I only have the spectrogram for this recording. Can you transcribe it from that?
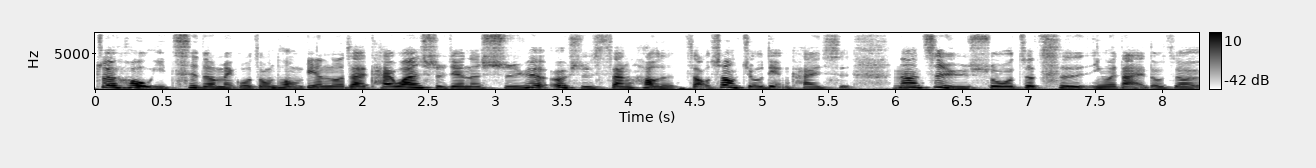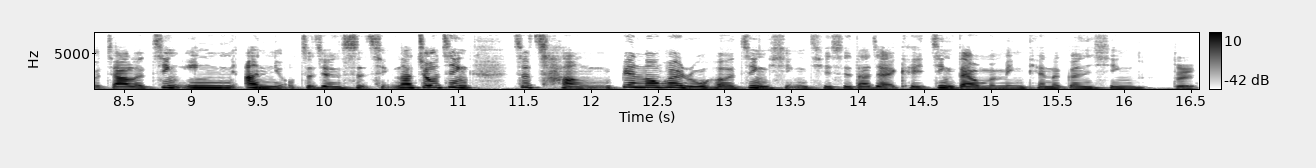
最后一次的美国总统辩论，在台湾时间的十月二十三号的早上九点开始。那至于说这次，因为大家也都知道有加了静音按钮这件事情，那究竟这场辩论会如何进行？其实大家也可以静待我们明天的更新。对。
